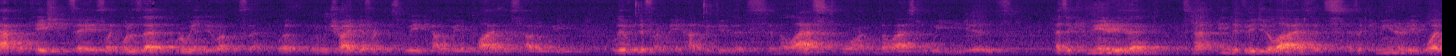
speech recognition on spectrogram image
application phase. Like, what is that? What are we going to do about this then? What, what do we try different this week? How do we apply this? How do we live differently? How do we do this? And the last one, the last we is, as a community then, it's not individualized. It's as a community, what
